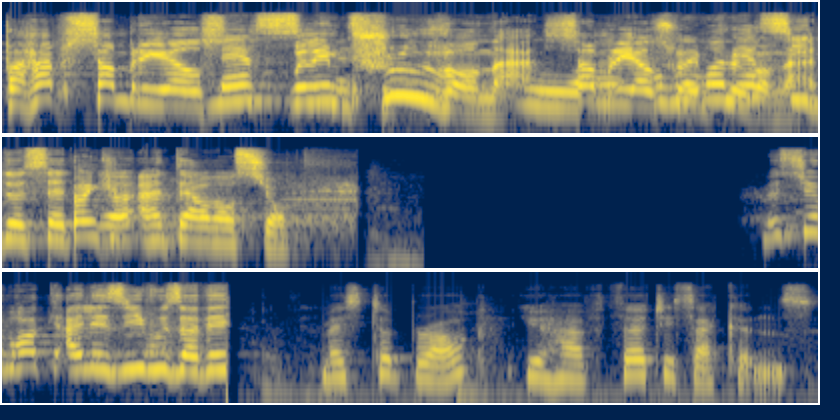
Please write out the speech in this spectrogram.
Perhaps somebody else Merci, will improve on that. Somebody else will improve on that. de cette Thank you. euh, intervention. Monsieur Brok, allez-y, vous avez. Mr. Brok, you have 30 seconds.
